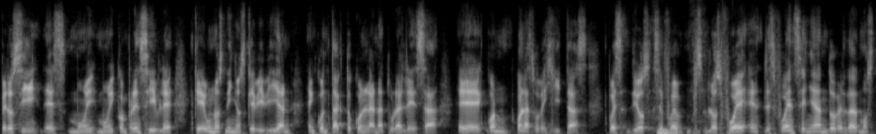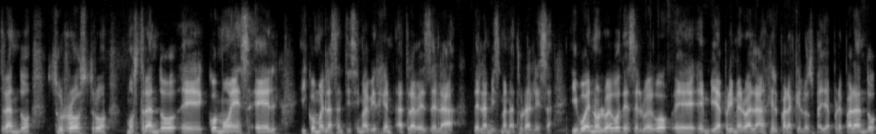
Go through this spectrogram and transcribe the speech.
pero sí es muy, muy comprensible que unos niños que vivían en contacto con la naturaleza, eh, con, con las ovejitas, pues Dios se fue, los fue, les fue enseñando, ¿verdad? Mostrando su rostro, mostrando eh, cómo es Él y cómo es la Santísima Virgen a través de la, de la misma naturaleza. Y bueno, luego, desde luego, eh, envía primero al ángel para que los vaya preparando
